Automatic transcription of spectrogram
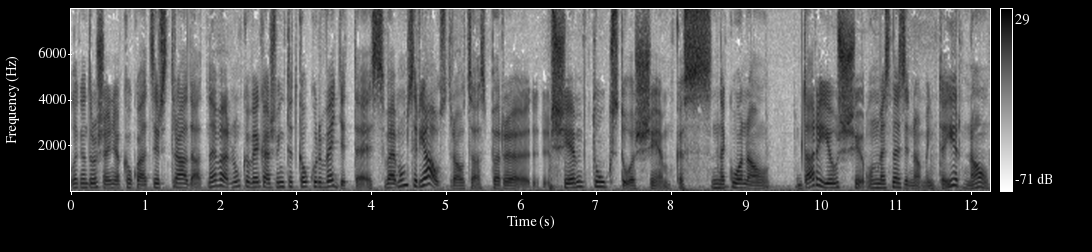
lai gan droši vien, ja kaut kāds ir strādāt nevar, nu, ka vienkārši viņi tad kaut kur veģetēs. Vai mums ir jāuztraucās par eh, šiem tūkstošiem, kas neko nav darījuši, un mēs nezinām, viņi te ir, nav?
